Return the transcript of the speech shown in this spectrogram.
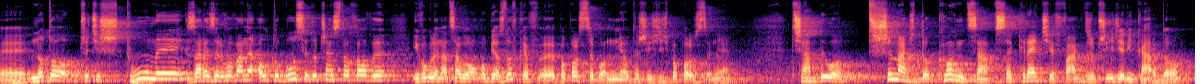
e, no to przecież tłumy, zarezerwowane autobusy do Częstochowy i w ogóle na całą objazdówkę po Polsce, bo on miał też jeździć po Polsce, nie? Trzeba było trzymać do końca w sekrecie fakt, że przyjedzie Ricardo,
